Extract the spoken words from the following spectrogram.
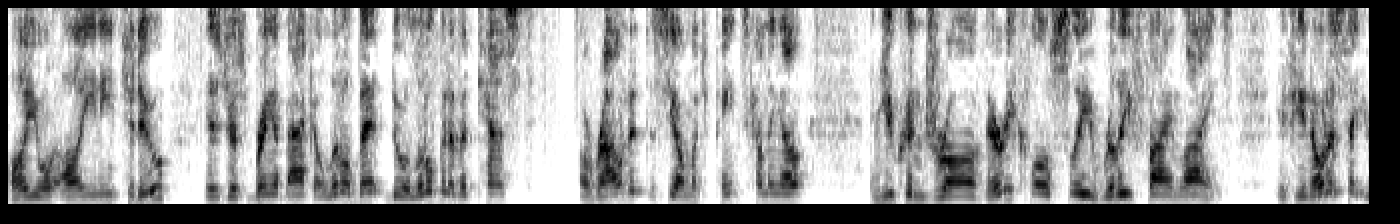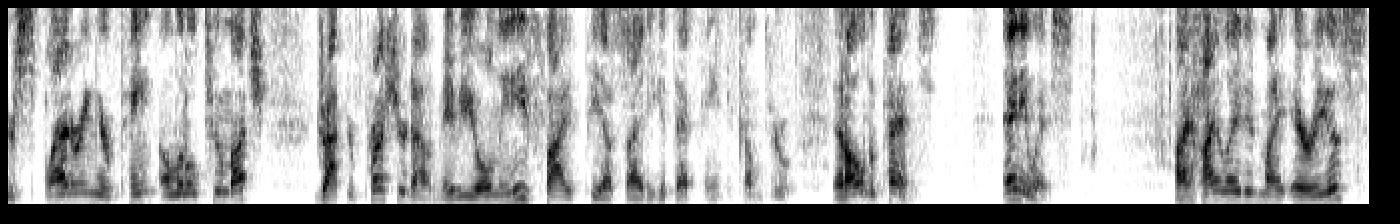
All you, all you need to do is just bring it back a little bit, do a little bit of a test, around it to see how much paint's coming out. And you can draw very closely, really fine lines. If you notice that you're splattering your paint a little too much, drop your pressure down. Maybe you only need 5 psi to get that paint to come through. It all depends. Anyways, I highlighted my areas.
